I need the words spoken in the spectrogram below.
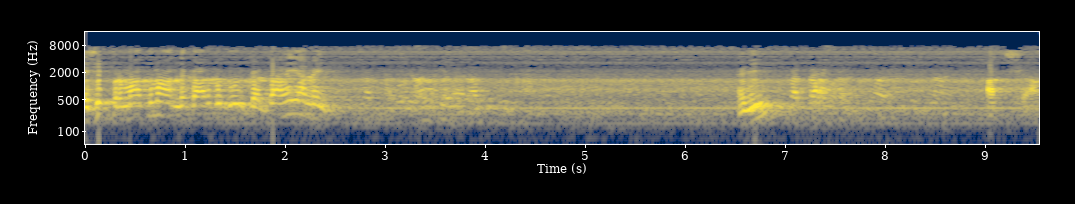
ऐसे परमात्मा अंधकार को दूर करता है या नहीं? है जी? अच्छा।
